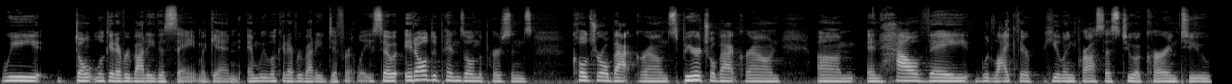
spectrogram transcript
we don't look at everybody the same again and we look at everybody differently so it all depends on the person's cultural background spiritual background um, and how they would like their healing process to occur and to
